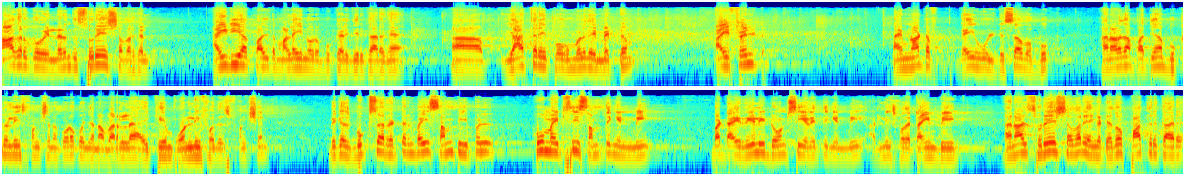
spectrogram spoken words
நாகர்கோவிலிருந்து சுரேஷ் அவர்கள் ஐடியா கால்டு மலைன்னு ஒரு புக் எழுதியிருக்காருங்க. யாத்திரை போகும்பொழுது I met him I felt I am not a guy who'll deserve a book அதனால தான் பார்த்தீங்கன்னா புக் ரிலீஸ் ஃபங்க்ஷனை கூட கொஞ்சம் நான் வரல. I came only for this function because books are written by some people who might see something in me but I really don't see anything in me at least for the time being அதனால் சுரேஷ் அவர் எங்கிட்ட ஏதோ பார்த்துருக்காரு.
